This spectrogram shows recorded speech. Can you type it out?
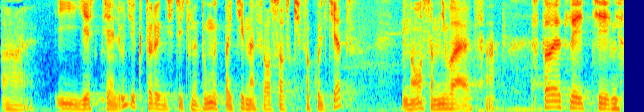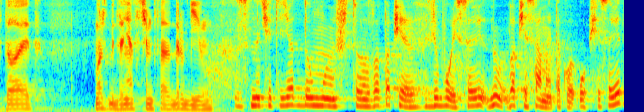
а, и есть те люди, которые действительно думают пойти на философский факультет, но сомневаются, стоит ли идти, не стоит, может быть, заняться чем-то другим? Значит, я думаю, что вообще любой совет, ну, вообще самый такой общий совет,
